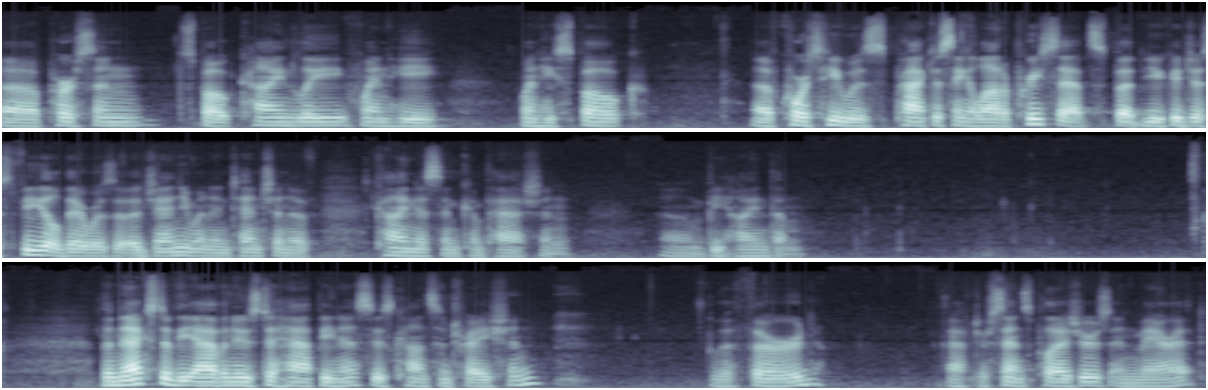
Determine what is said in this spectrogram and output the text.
uh, person, spoke kindly when he, when he spoke. Of course, he was practicing a lot of precepts, but you could just feel there was a genuine intention of kindness and compassion um, behind them. The next of the avenues to happiness is concentration. The third after sense pleasures and merit.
